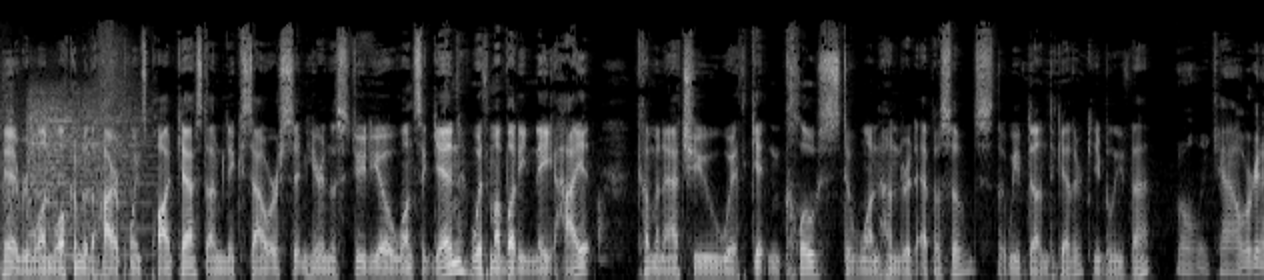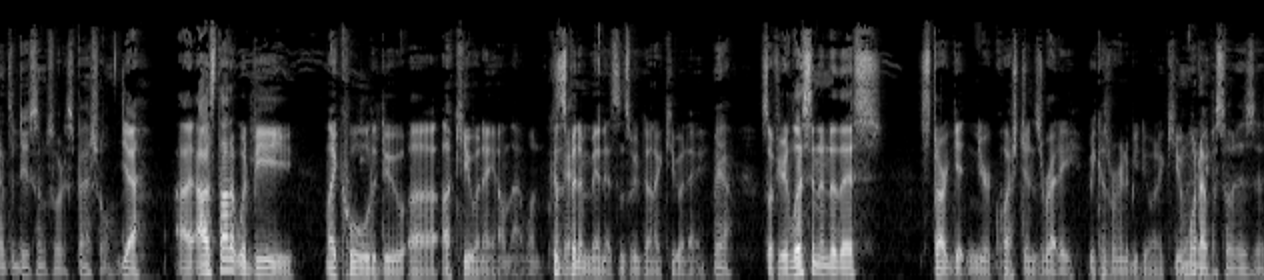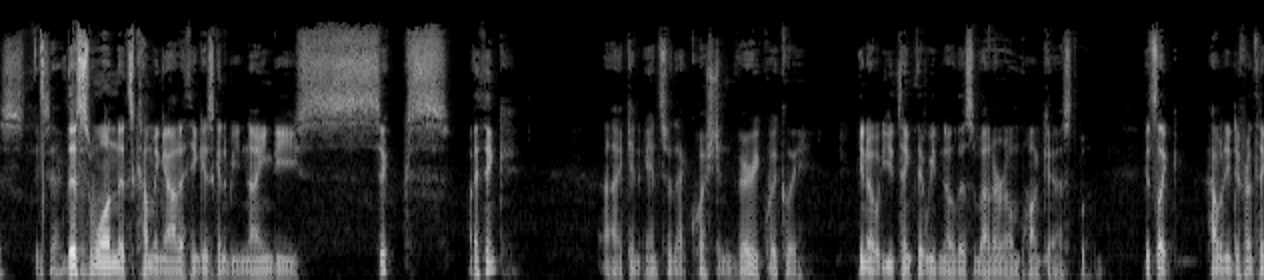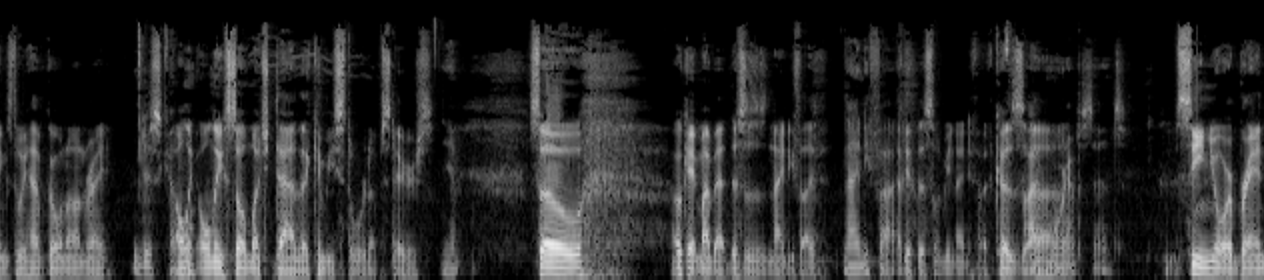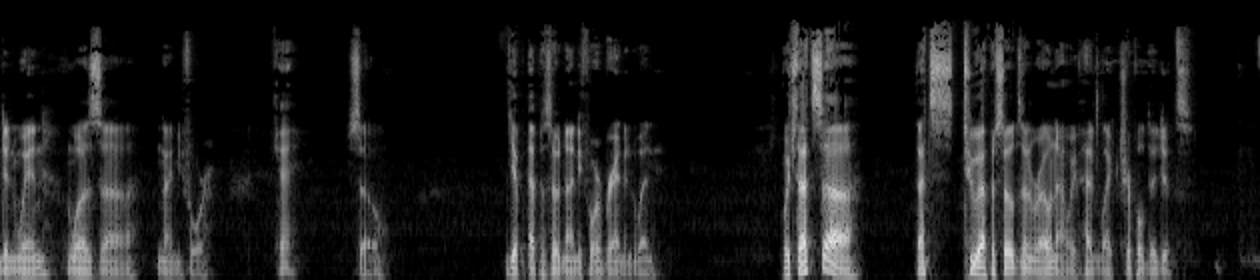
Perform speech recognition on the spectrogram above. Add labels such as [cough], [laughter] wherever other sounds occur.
Hey everyone, welcome to the Higher Points podcast. I'm Nick Sauer, sitting here in the studio once again with my buddy Nate Hyatt, coming at you with getting close to 100 episodes that we've done together. Can you believe that? Holy cow, we're gonna have to do some sort of special. Yeah, I, I thought it would be like cool to do a Q and A on that one because it's Okay. been a minute since we've done a Q and A. Yeah. So if you're listening to this, start getting your questions ready because we're going to be doing a Q and A. What episode is this exactly? This one that's coming out, I think, is going to be 96, I think. I can answer that question very quickly. You know, you'd think that we'd know this about our own podcast, but it's like, how many different things do we have going on, right? Just. Only, only so much data that can be stored upstairs. Yep. So, okay, my bad. This is 95. Ninety-five. If this will be 95. Because, Five uh, more episodes. senior Brandon Wynn was, uh, 94. Okay. So, yep, episode 94, Brandon Wynn. Which that's, uh, that's two episodes in a row now. We've had like triple digits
